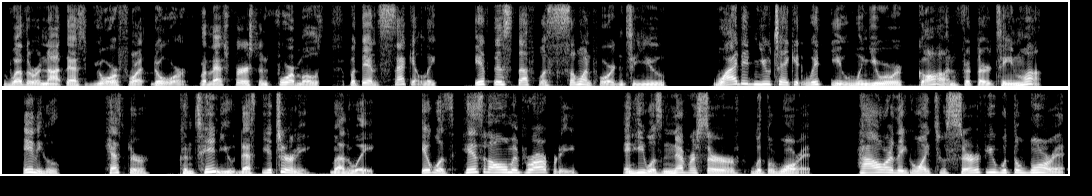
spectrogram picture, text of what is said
whether or not that's your front door. But that's first and foremost. But then secondly, if this stuff was so important to you, why didn't you take it with you when you were gone for 13 months? Anywho, Kester continued, that's the attorney, by the way. It was his home and property, and he was never served with a warrant. How are they going to serve you with the warrant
